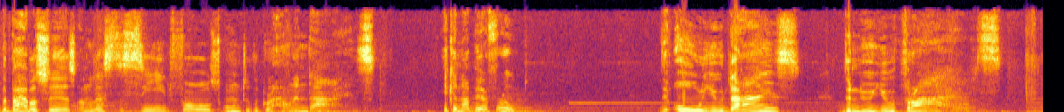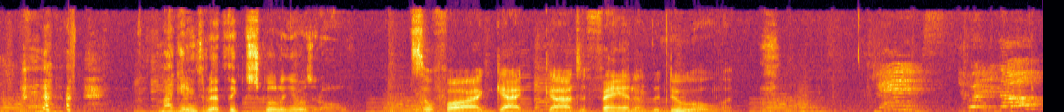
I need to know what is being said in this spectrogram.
The Bible says, unless the seed falls onto the ground and dies, it cannot bear fruit. The old you dies, the new you thrives. Am I getting through that thick skull of yours at all? So far, I got God's a fan of the do-over. James, you ready to go?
